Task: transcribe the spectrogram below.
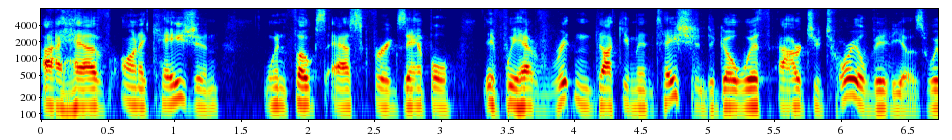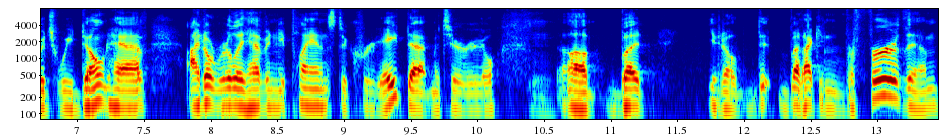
I have on occasion when folks ask, for example, if we have written documentation to go with our tutorial videos, which we don't have. I don't really have any plans to create that material, uh, but you know, th- but I can refer them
